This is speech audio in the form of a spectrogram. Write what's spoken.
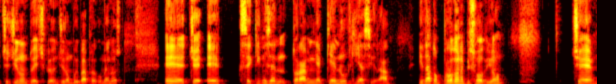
Και εκείνον του HBO, εκείνον που είπα προηγουμένως. Ε, και ε, ξεκίνησε τώρα μια καινούργια σειρά. Είδα το πρώτο επεισόδιο και.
